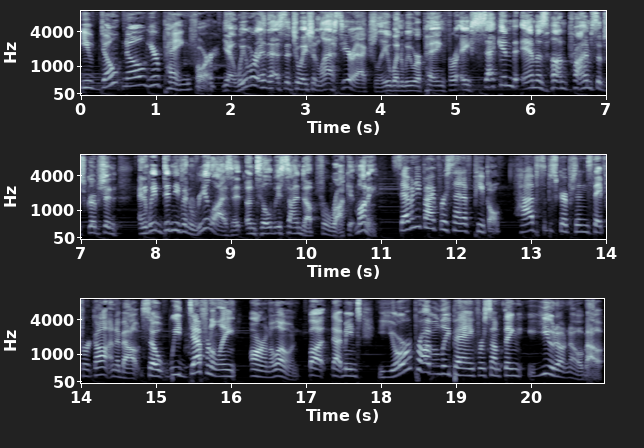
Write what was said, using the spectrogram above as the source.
you don't know you're paying for. Yeah, we were in that situation last year actually when we were paying for a second Amazon Prime subscription and we didn't even realize it until we signed up for Rocket Money. 75% of people have subscriptions they've forgotten about, so we definitely aren't alone. But that means you're probably paying for something you don't know about.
